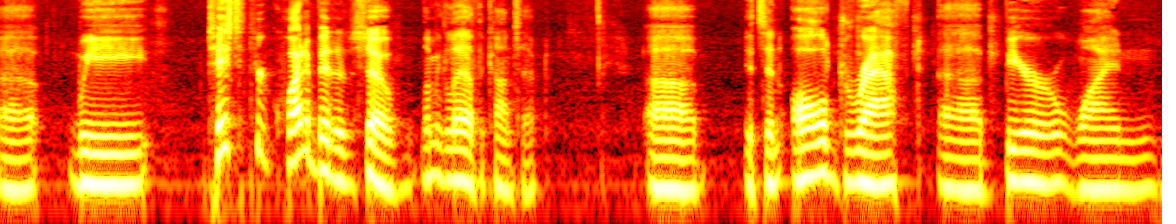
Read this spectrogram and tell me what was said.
Uh, we tasted through quite a bit of. So, let me lay out the concept. Uh, it's an all draft uh, beer, wine,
